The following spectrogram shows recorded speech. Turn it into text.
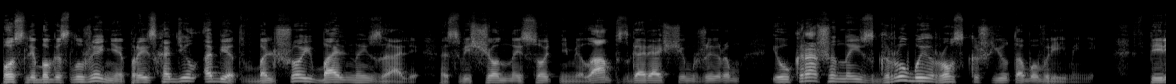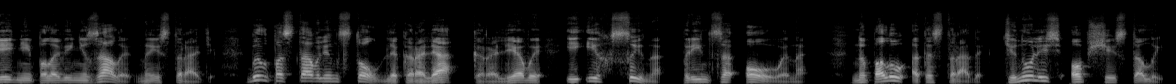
После богослужения происходил обед в большой бальной зале, освещенной сотнями ламп с горящим жиром и украшенной с грубой роскошью того времени. В передней половине залы, на эстраде, был поставлен стол для короля, королевы и их сына, принца Оуэна, на полу от эстрады тянулись общие столы.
